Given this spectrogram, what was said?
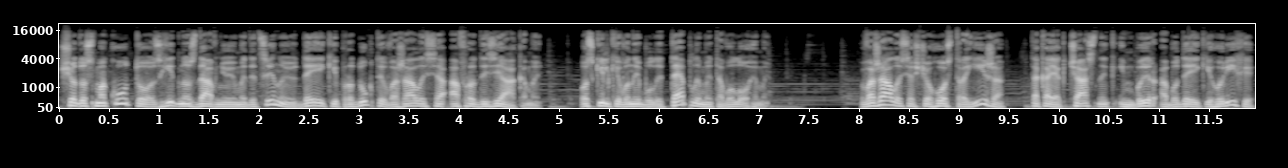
Щодо смаку, то згідно з давньою медициною, деякі продукти вважалися афродизіаками, оскільки вони були теплими та вологими. Вважалося, що гостра їжа, така як часник, імбир або деякі горіхи,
